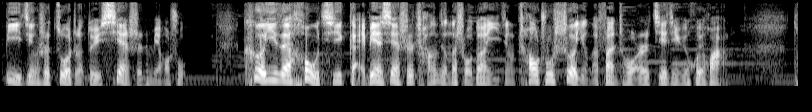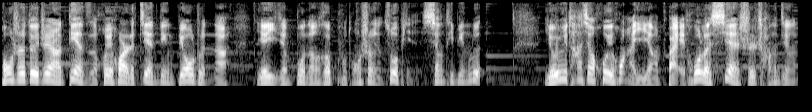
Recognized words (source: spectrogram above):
毕竟是作者对现实的描述。刻意在后期改变现实场景的手段已经超出摄影的范畴，而接近于绘画了。同时，对这样电子绘画的鉴定标准呢，也已经不能和普通摄影作品相提并论。由于它像绘画一样摆脱了现实场景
